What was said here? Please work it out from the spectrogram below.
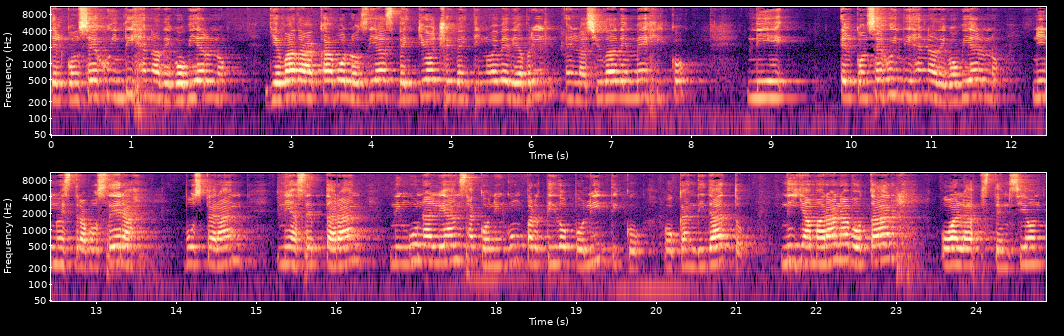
del Consejo Indígena de Gobierno, llevada a cabo los días 28 y 29 de abril en la Ciudad de México, ni el Consejo Indígena de Gobierno ni nuestra vocera buscarán ni aceptarán ninguna alianza con ningún partido político o candidato, ni llamarán a votar o a la abstención,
